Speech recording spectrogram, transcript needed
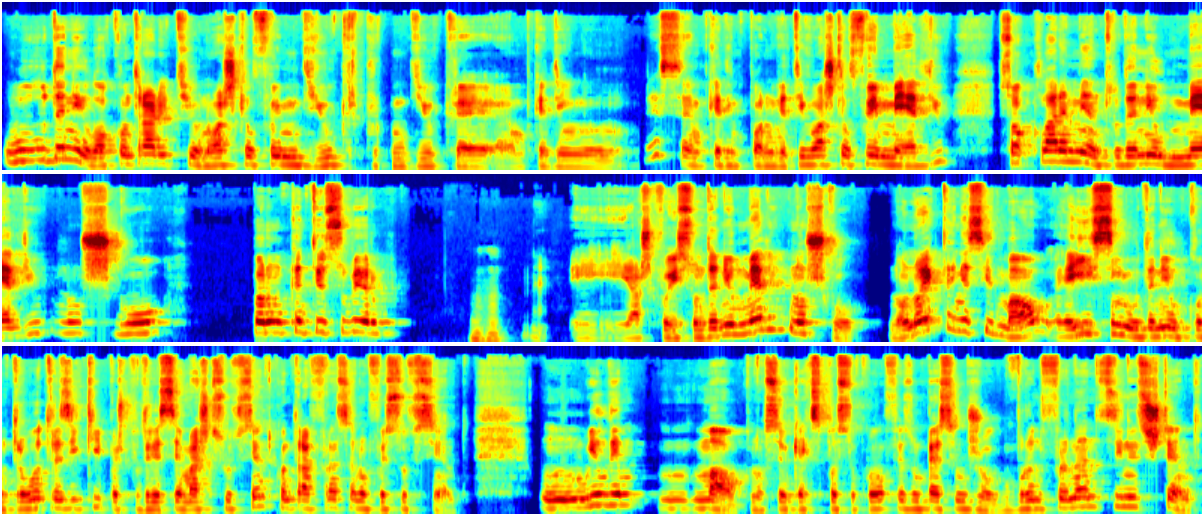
O Danilo, ao contrário de ti, eu não acho que ele foi medíocre, porque medíocre é, é um bocadinho. Esse é um bocadinho para o negativo. Eu acho que ele foi médio, só que claramente o Danilo médio não chegou para um canteiro soberbo. Uhum. E, e, acho que foi isso. Um Danilo médio que não chegou. Não, não é que tenha sido mau, aí sim o Danilo contra outras equipas poderia ser mais que suficiente, contra a França não foi suficiente. Um William mau, que não sei o que é que se passou com ele, fez um péssimo jogo. Um Bruno Fernandes inexistente.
